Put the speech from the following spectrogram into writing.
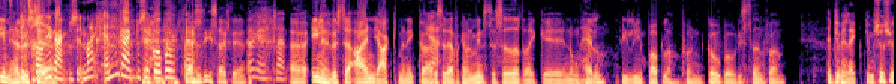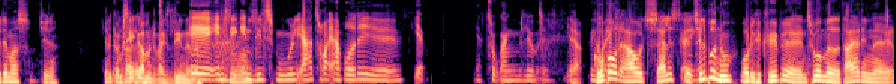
egentlig har det er lyst tredje til at... gang, du siger... Nej, anden gang, du siger go boat. Jeg har lige sagt det, ja. Okay, klart. Uh, egentlig har lyst til at eje en jagt, men ikke gøre Ja. ja. det, så derfor kan man mindst sidde og drikke øh, nogle halvbillige bobler på en go-boat i stedet for. Det bliver man heller ikke. Bliver man søsyg dem også, Chita? Kan du godt Måske gør man det faktisk lige netop. Øh, en, li- en lille smule. Jeg har- tror, jeg har prøvet det øh, ja, ja, to gange i mit liv. Jeg Ja. GoBoat har jo et særligt det øh, tilbud nu, hvor du kan købe en tur med dig og din... Øh,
